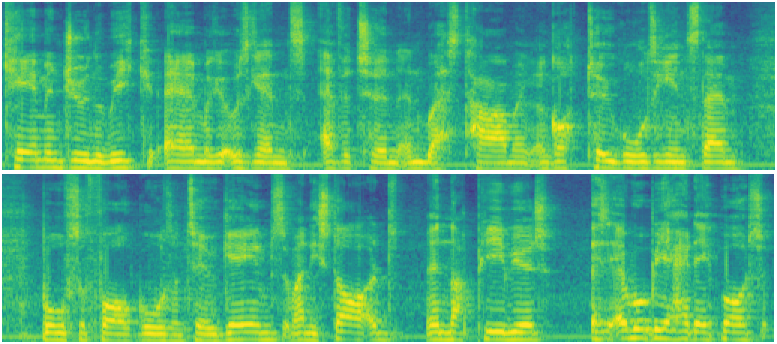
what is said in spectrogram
came in during the week. Um, it was against Everton and West Ham and, and got two goals against them. Both for four goals in two games. When he started in that period, it would be a headache, but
